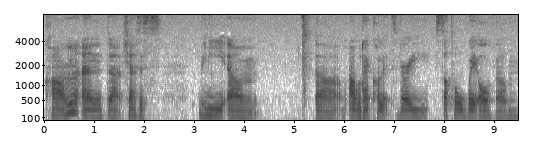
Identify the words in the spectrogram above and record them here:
calm, and uh, she has this really um, uh, how would I call it? Very subtle way of um,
